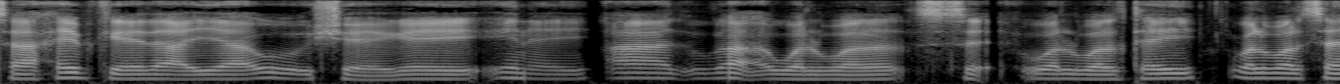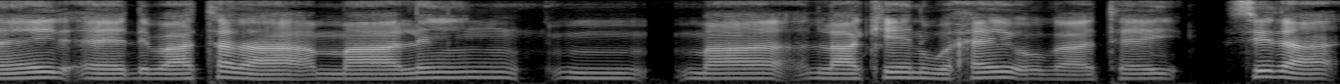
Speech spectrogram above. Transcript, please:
saaxiibkeeda ayaa u sheegay inay aad uga walwaltay walwalsanayd ee dhibaatada maalin laakiin waxay ogaatay sida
